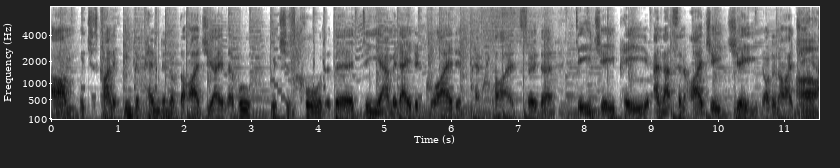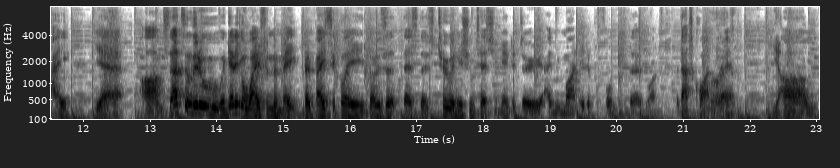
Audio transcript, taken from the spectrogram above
um, which is kind of independent of the IgA level, which is called the deamidated gliadin peptide. So the DGP, and that's an IgG, not an IgA. Yeah. Um, so that's a little. We're getting away from the meat, but basically, those are there's those two initial tests you need to do, and you might need to perform the third one, but that's quite rare. Yeah. Um.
